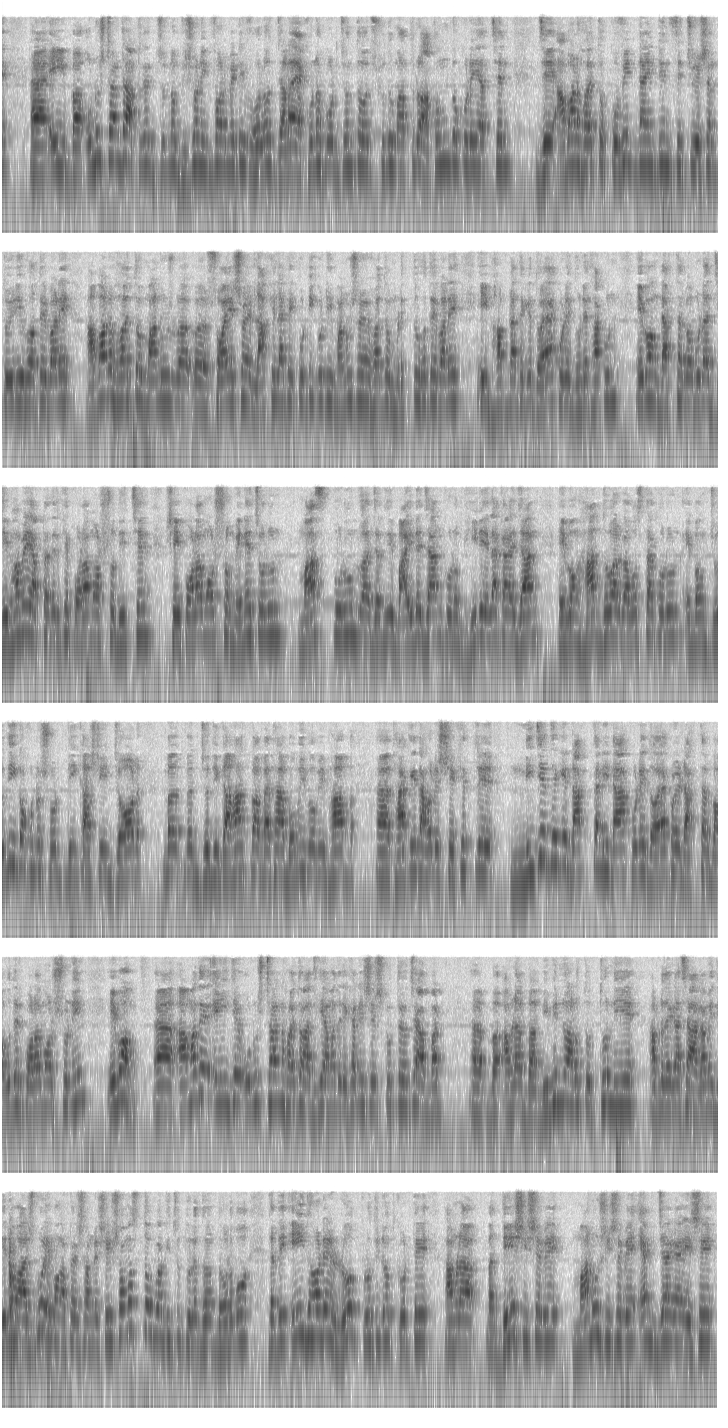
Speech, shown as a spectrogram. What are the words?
এই বা অনুষ্ঠানটা আপনাদের জন্য ভীষণ ইনফরমেটিভ হলো। যারা এখনও পর্যন্ত শুধুমাত্র আতঙ্ক করে যাচ্ছেন যে আবার হয়তো কোভিড নাইন্টিন সিচুয়েশন তৈরি হতে পারে, আবার হয়তো মানুষ শয়ে শয়ে লাখে লাখে কোটি কোটি মানুষের হয়তো মৃত্যু হতে পারে, এই ভাবনা থেকে দয়া করে দূরে থাকুন এবং ডাক্তারবাবুরা যেভাবে আপনাদেরকে পরামর্শ দিচ্ছেন, সেই পরামর্শ মেনে চলুন মাস্ক পরুন, বা যদি বাইরে যান, কোনো ভিড় এলাকায় যান, এবং হাত ধোয়ার ব্যবস্থা করুন, এবং যদি কখনো সর্দি, কাশি, জ্বর বা বা যদি গা হাত পা থাকে, তাহলে সেক্ষেত্রে নিজে থেকে ডাক্তারি না করে দয়া করে ডাক্তার বাবুদের পরামর্শ নিন। এবং আমাদের এই যে অনুষ্ঠান হয়তো আজকে আমাদের এখানে শেষ করতে হচ্ছে আমরা বিভিন্ন আরও তথ্য নিয়ে আপনাদের কাছে আগামী দিনেও আসব এবং আপনাদের সামনে সেই সমস্ত কিছু তুলে ধর- ধরবো যাতে এই ধরনের রোগ প্রতিরোধ করতে আমরা দেশ হিসেবে, মানুষ হিসেবে এক জায়গায় এসে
